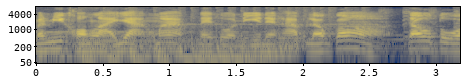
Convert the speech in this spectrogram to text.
มันมีของหลายอย่างมากในตัวนี้นะครับ แล้วก็เจ้าตัว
